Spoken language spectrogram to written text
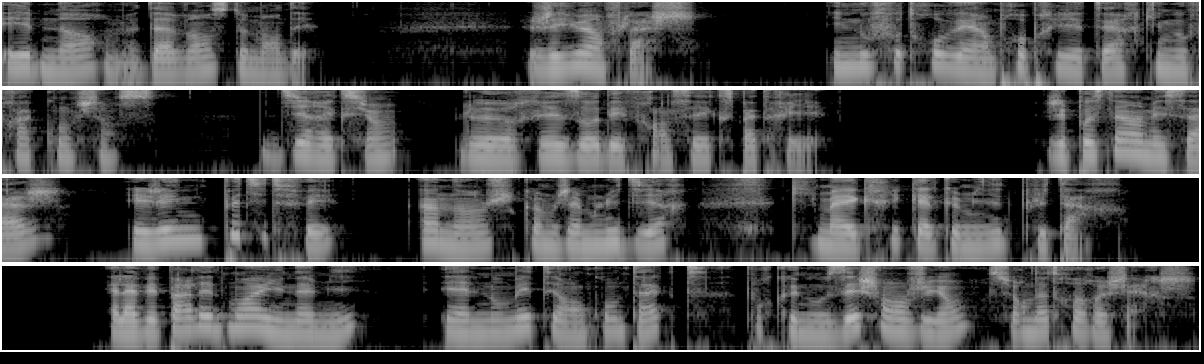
énormes d'avance demandées. J'ai eu un flash. Il nous faut trouver un propriétaire qui nous fera confiance. Direction le réseau des Français expatriés. J'ai posté un message et j'ai une petite fée, un ange, comme j'aime lui dire, qui m'a écrit quelques minutes plus tard. Elle avait parlé de moi à une amie et elle nous mettait en contact pour que nous échangions sur notre recherche.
